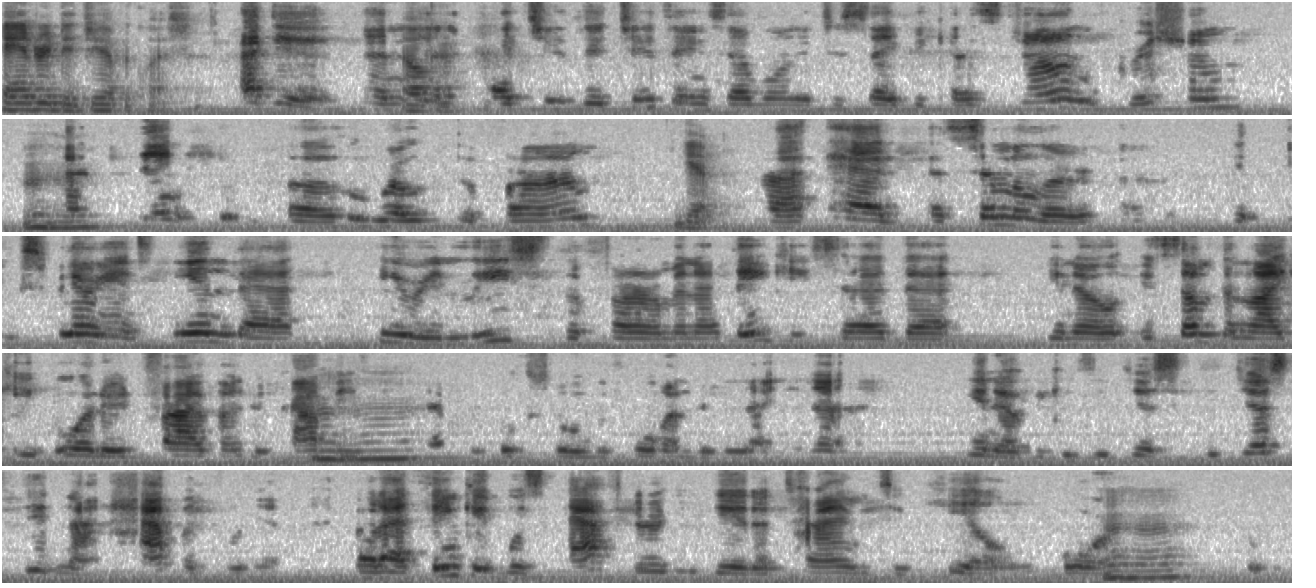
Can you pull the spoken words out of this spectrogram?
Andrew, did you have a question? I did, and, Okay. and I two, the two things I wanted to say because John Grisham, hmm I think, uh, who wrote The Firm, Yep. uh, had a similar uh, experience in that he released The Firm, and I think he said that, you know, it's something like he ordered 500 copies Mhm. at the bookstore with 499, you know, because it just it just did not happen for him. But I think it was after he did a Time to Kill or hmm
